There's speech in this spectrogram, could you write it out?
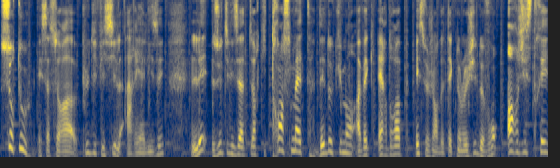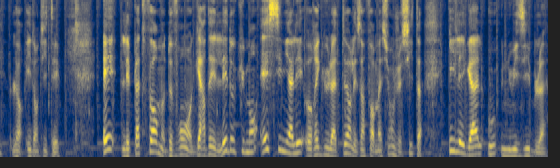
Surtout, et ça sera plus difficile à réaliser, les utilisateurs qui transmettent des documents avec AirDrop et ce genre de technologie devront enregistrer leur identité. Et les plateformes devront garder les documents et signaler aux régulateurs les informations, je cite, illégales ou nuisibles.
